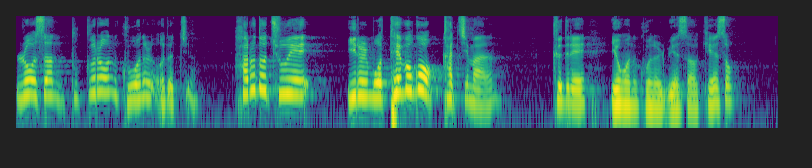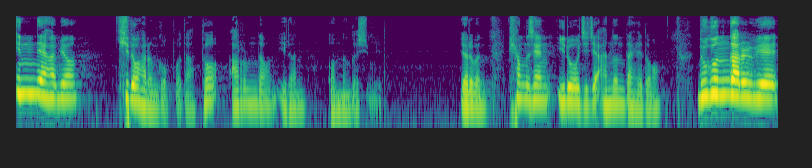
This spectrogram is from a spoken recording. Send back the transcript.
롯은 부끄러운 구원을 얻었지요. 하루도 주의 일을 못 해보고 갔지만 그들의 영혼 구원을 위해서 계속 인내하며 기도하는 것보다 더 아름다운 일은 없는 것입니다. 여러분 평생 이루어지지 않는다 해도 누군가를 위해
